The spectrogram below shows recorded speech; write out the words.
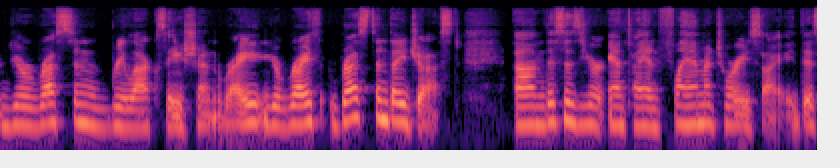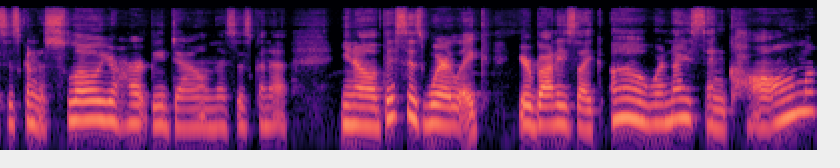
your rest and relaxation, right? Your rest, rest and digest. Um, this is your anti-inflammatory side. This is going to slow your heartbeat down. This is going to, you know, this is where like your body's like, "Oh, we're nice and calm.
